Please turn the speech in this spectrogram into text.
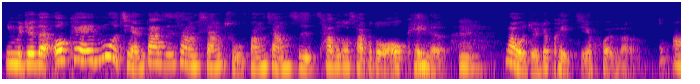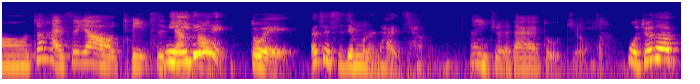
你们觉得 OK？目前大致上相处方向是差不多差不多 OK 的，嗯那我觉得就可以结婚了。哦，就还是要彼此你。一定会对，而且时间不能太长。那你觉得大概多久？我觉得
